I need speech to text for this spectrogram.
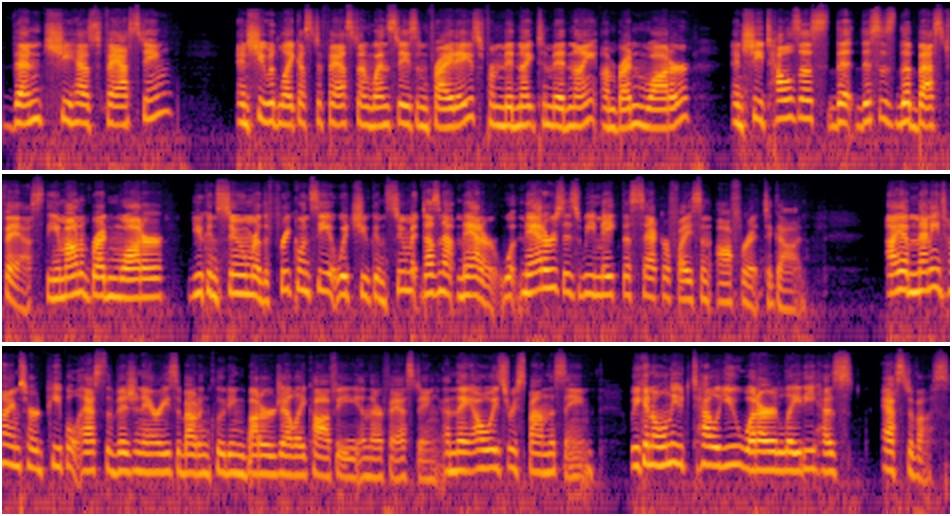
then she has fasting. And she would like us to fast on Wednesdays and Fridays from midnight to midnight on bread and water. And she tells us that this is the best fast. The amount of bread and water you consume or the frequency at which you consume it does not matter. What matters is we make the sacrifice and offer it to God. I have many times heard people ask the visionaries about including butter, jelly, coffee in their fasting, and they always respond the same. We can only tell you what Our Lady has asked of us.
